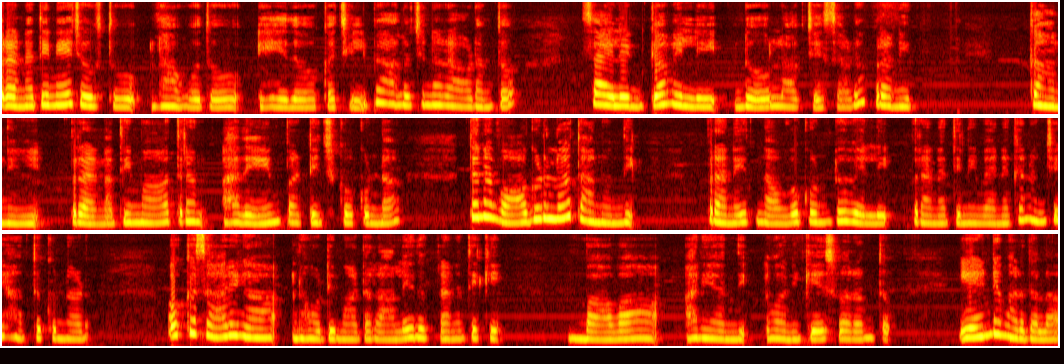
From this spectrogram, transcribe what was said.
ప్రణతినే చూస్తూ నవ్వుతూ ఏదో ఒక చిలిపి ఆలోచన రావడంతో సైలెంట్గా వెళ్ళి డోర్ లాక్ చేశాడు ప్రణీత్. కానీ ప్రణతి మాత్రం అదేం పట్టించుకోకుండా తన వాగుడులో తానుంది. ప్రణీత్ నవ్వుకుంటూ వెళ్ళి ప్రణతిని వెనక నుంచి హత్తుకున్నాడు. ఒక్కసారిగా నోటి మాట రాలేదు ప్రణతికి. బావా అని అంది వణికే స్వరంతో ఏంటి మరదలా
